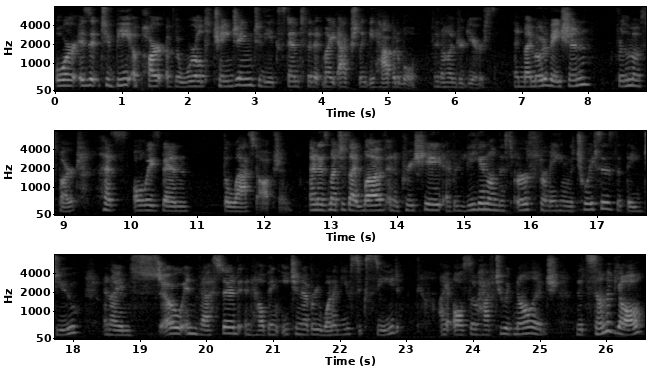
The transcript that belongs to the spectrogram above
Or is it to be a part of the world changing to the extent that it might actually be habitable in a hundred years? And my motivation, for the most part, has always been the last option. And as much as I love and appreciate every vegan on this earth for making the choices that they do, and I am so invested in helping each and every one of you succeed, I also have to acknowledge that some of y'all,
